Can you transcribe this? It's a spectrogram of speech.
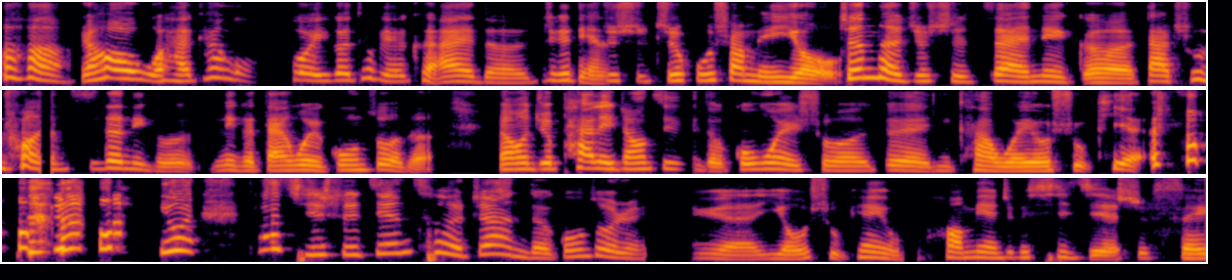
哈哈。然后我还看过过一个特别可爱的这个点，就是知乎上面有真的就是在那个大初创期的那个那个单位工作的，然后就拍了一张自己的工位，说：“对，你看我有薯片。”因为他其实监测站的工作人员有薯片有泡面，这个细节是非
